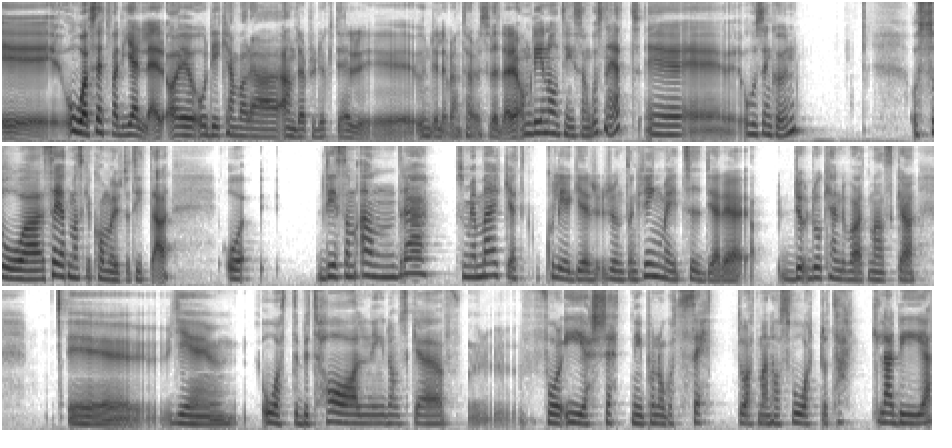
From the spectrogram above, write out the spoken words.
eh, oavsett vad det gäller eh, och det kan vara andra produkter, eh, underleverantörer och så vidare. Om det är någonting som går snett eh, hos en kund och så säg att man ska komma ut och titta och det som andra, som jag märker att kollegor runt omkring mig tidigare, då, då kan det vara att man ska eh, ge återbetalning, de ska få ersättning på något sätt och att man har svårt att tackla det.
